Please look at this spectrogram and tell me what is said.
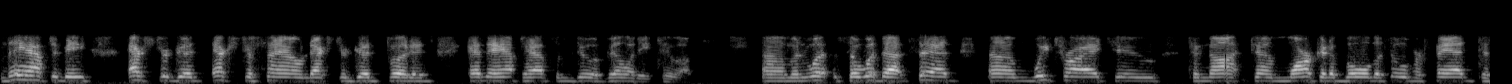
they have to be extra good, extra sound, extra good footed, and they have to have some doability to them. Um, and what, so with that said, um, we try to to not uh, market a bull that's overfed to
